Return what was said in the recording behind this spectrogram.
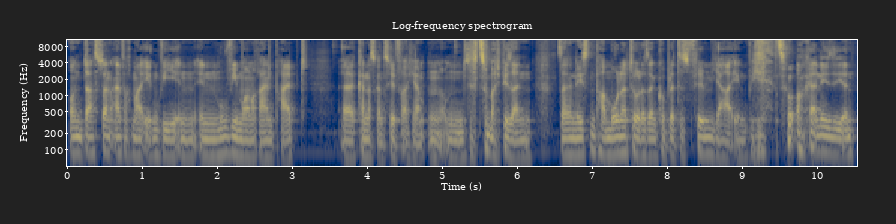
und das dann einfach mal irgendwie in, in Moviemon reinpipet, äh, kann das ganz hilfreich sein, um zum Beispiel seinen, seine nächsten paar Monate oder sein komplettes Filmjahr irgendwie zu organisieren.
